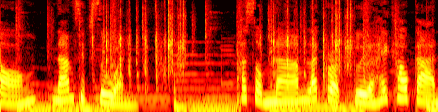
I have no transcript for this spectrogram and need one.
2. น้ำ10 ส่วน ผสมน้ำและกรดเกลือให้เข้ากัน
